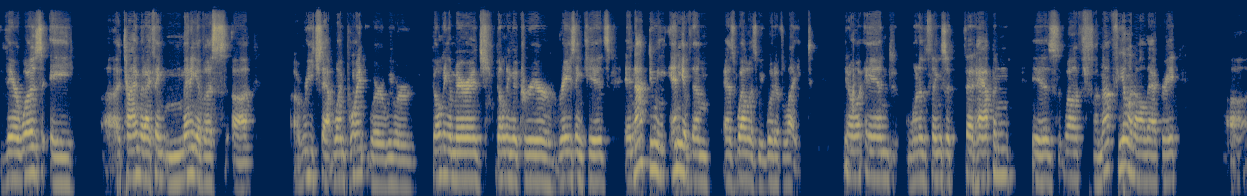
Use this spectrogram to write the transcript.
there was a a time that i think many of us uh, reached at one point where we were building a marriage, building a career, raising kids, and not doing any of them as well as we would have liked. You know, and one of the things that that happened is, well, if I'm not feeling all that great, uh,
